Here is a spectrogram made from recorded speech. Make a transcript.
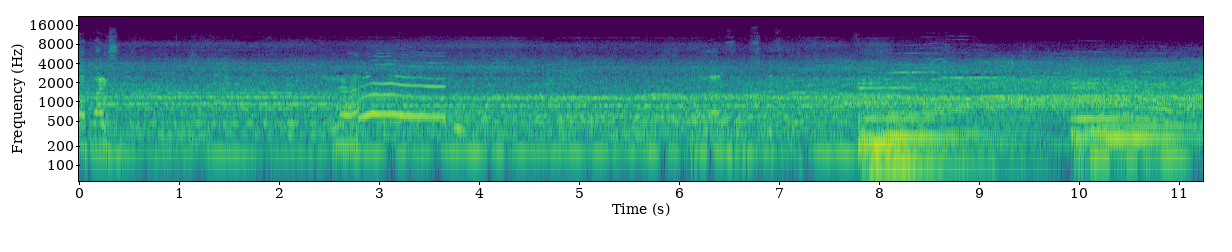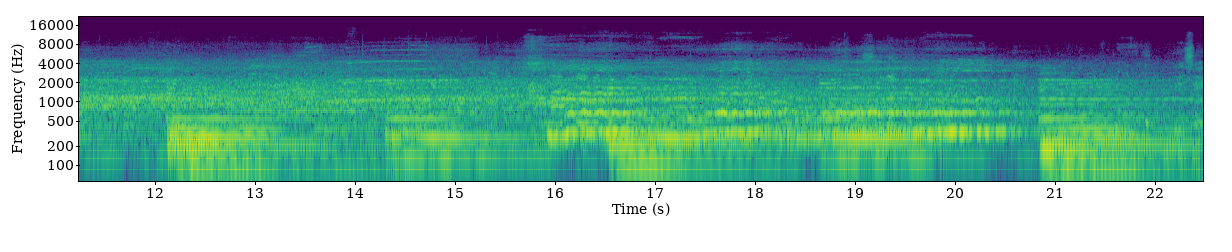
My place. I love some stiff Did she?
